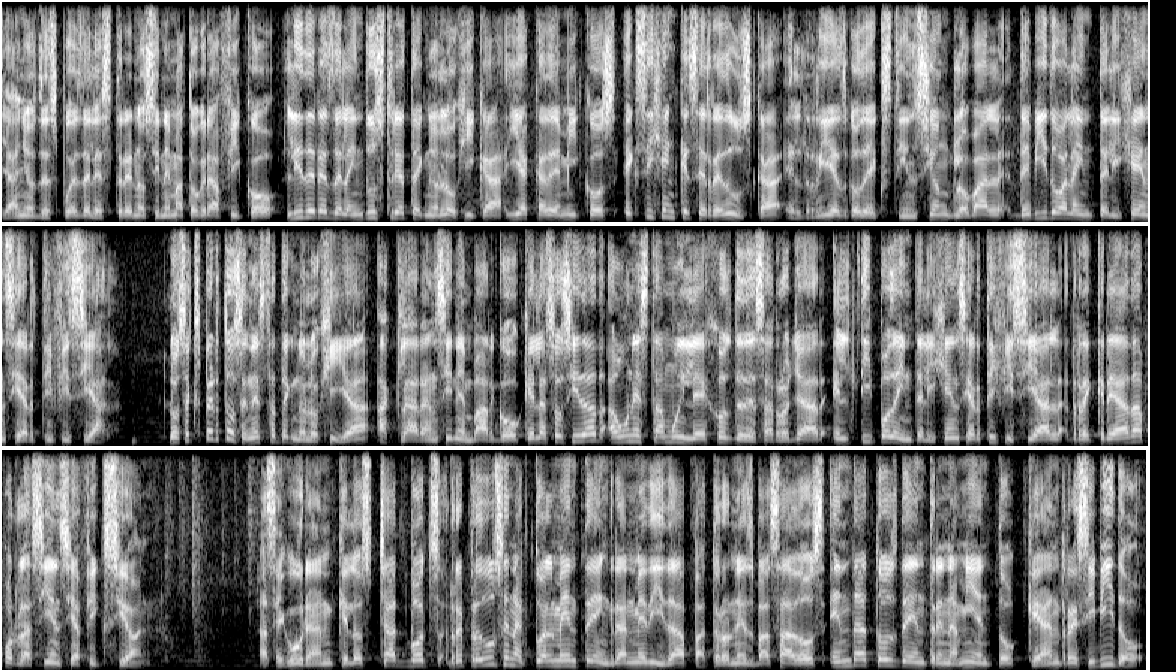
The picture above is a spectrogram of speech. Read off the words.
y años después del estreno cinematográfico, líderes de la industria tecnológica y académicos exigen que se reduzca el riesgo de extinción global debido a la inteligencia artificial. Los expertos en esta tecnología aclaran, sin embargo, que la sociedad aún está muy lejos de desarrollar el tipo de inteligencia artificial recreada por la ciencia ficción. Aseguran que los chatbots reproducen actualmente en gran medida patrones basados en datos de entrenamiento que han recibido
